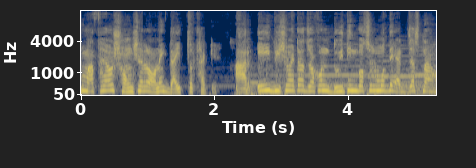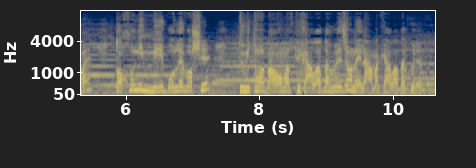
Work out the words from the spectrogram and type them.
মাথায়ও সংসারের অনেক দায়িত্ব থাকে। আর এই বিষয়টা যখন দুই তিন বছরের মধ্যে অ্যাডজাস্ট না হয়, তখনই মেয়ে বলে বসে, তুমি তোমার বাবা মার থেকে আলাদা হয়ে যাও, নাইলে আমাকে আলাদা করে দাও।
